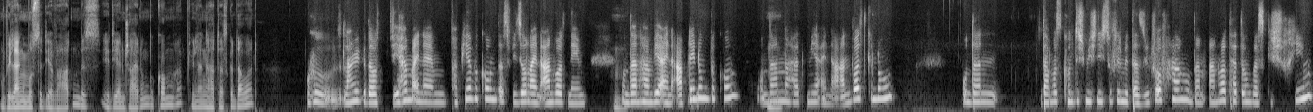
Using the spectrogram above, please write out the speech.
Und wie lange musstet ihr warten, bis ihr die Entscheidung bekommen habt? Wie lange hat das gedauert? Lange gedauert. Wir haben ein ähm, Papier bekommen, dass wir sollen eine Antwort nehmen. Mhm. Und dann haben wir eine Ablehnung bekommen und Mhm. dann hat mir eine Anwalt genommen. Und dann, damals konnte ich mich nicht so viel mit Asylverfahren und dann Anwalt hat irgendwas geschrieben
